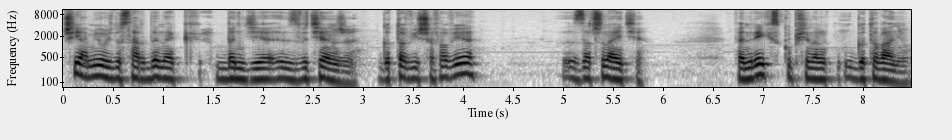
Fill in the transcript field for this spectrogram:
Czyja miłość do sardynek będzie zwycięży? Gotowi szefowie? Zaczynajcie. Fenrik, skup się na gotowaniu.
